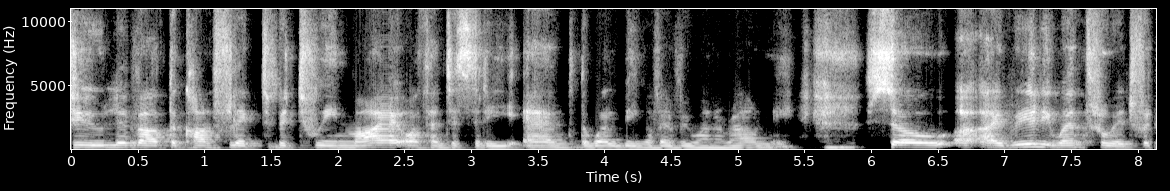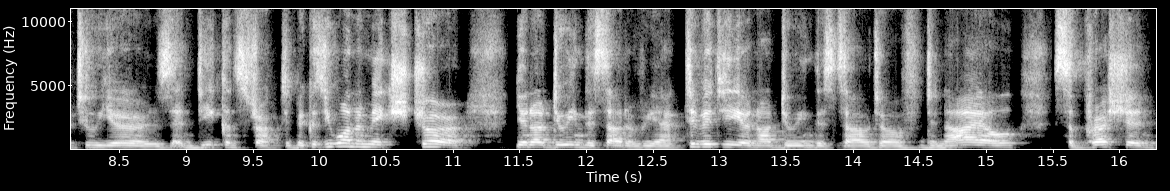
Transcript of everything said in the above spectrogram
to live out the conflict between my authenticity and the well-being of everyone around me. Mm-hmm. so uh, i really went through it for two years and deconstructed because you want to make sure you're not doing this out of reactivity you're not doing this out of denial suppression.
